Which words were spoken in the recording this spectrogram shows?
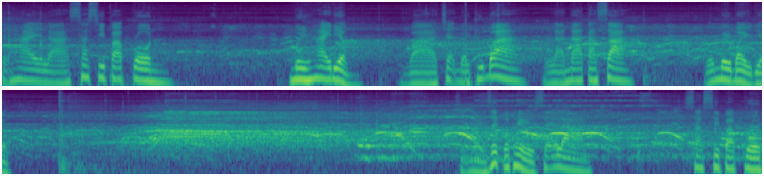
Trận 2 là Sasipapron 12 điểm và trận đấu thứ ba là Natasha với 17 điểm. Trận này rất có thể sẽ là Sasipapron.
